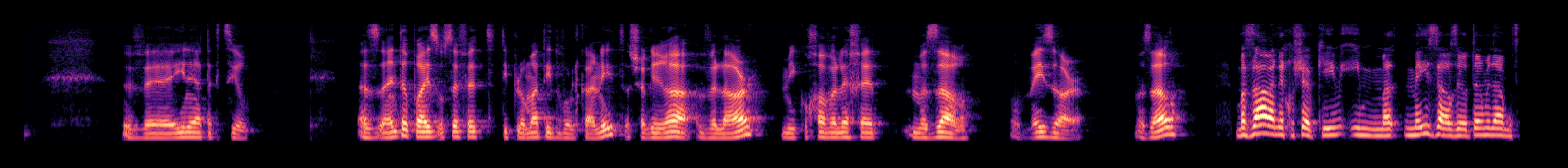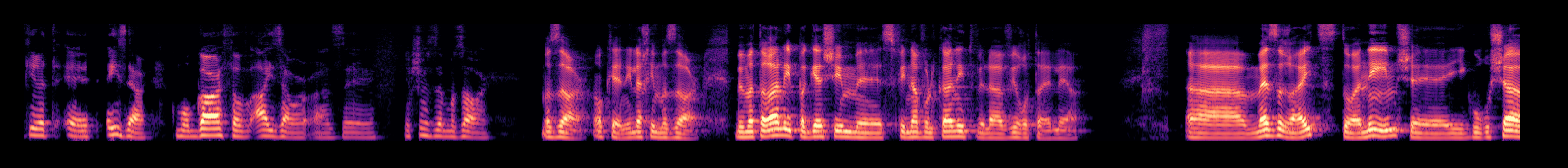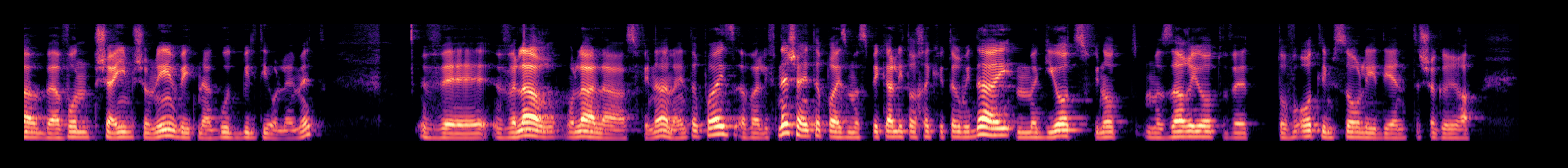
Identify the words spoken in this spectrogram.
והנה התקציר. אז האנטרפרייז אוספת דיפלומטית וולקנית, השגרירה ולאר, מכוכב הלכת מזר, או מייזר, מזר? מזר אני חושב, כי אם, אם מייזר זה יותר מדי מזכיר את, את אייזר, כמו גארת' of אייזר, אז uh, אני חושב שזה מזר. מזר, אוקיי, נלך עם מזר. במטרה להיפגש עם uh, ספינה וולקנית ולהעביר אותה אליה. המזרייטס טוענים שהיא גורשה בעוון פשעים שונים והתנהגות בלתי הולמת. ולאר עולה לספינה, לאנטרפרייז, אבל לפני שהאנטרפרייז מספיקה להתרחק יותר מדי, מגיעות ספינות מזריות ותובעות למסור לידיהן את השגרירה.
